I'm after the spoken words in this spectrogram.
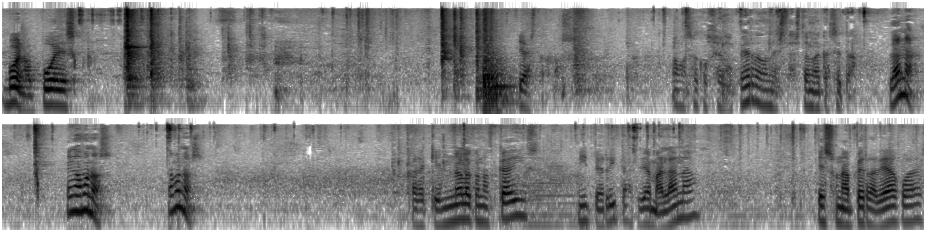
Bueno, pues... Ya estamos. Vamos a coger la perra. ¿Dónde está? Está en la caseta. Lana, venga, vámonos. Vámonos. Para quien no la conozcáis, mi perrita se llama Lana. Es una perra de aguas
